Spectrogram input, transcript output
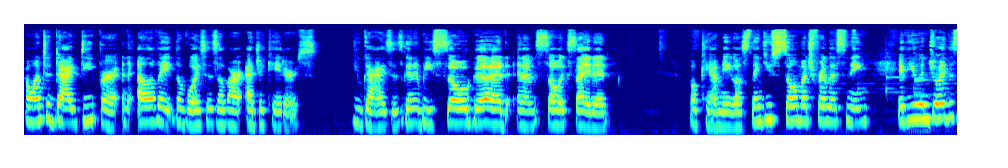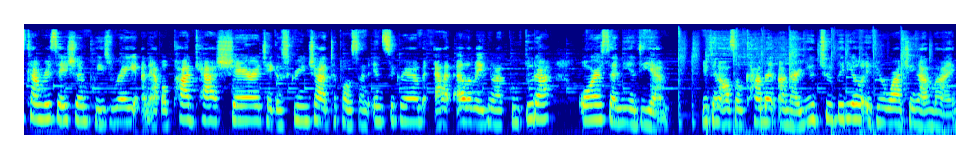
I want to dive deeper and elevate the voices of our educators. You guys, it's going to be so good, and I'm so excited. Okay, amigos, thank you so much for listening. If you enjoyed this conversation, please rate on Apple Podcasts, share, take a screenshot to post on Instagram at Elevating La Cultura, or send me a DM. You can also comment on our YouTube video if you're watching online.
